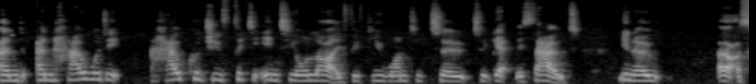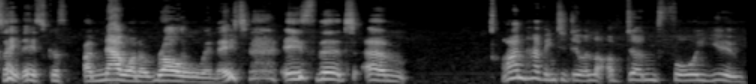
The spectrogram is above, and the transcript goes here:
And and how would it how could you fit it into your life if you wanted to to get this out? You know, uh, I say this because I'm now on a roll with it, is that um, I'm having to do a lot of done for you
